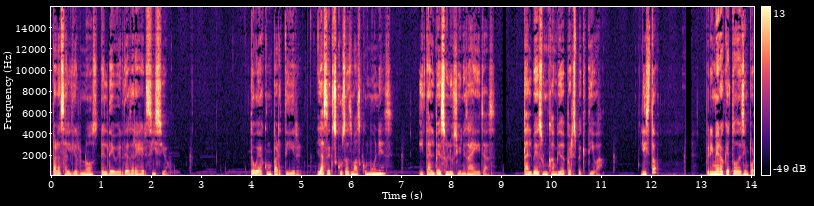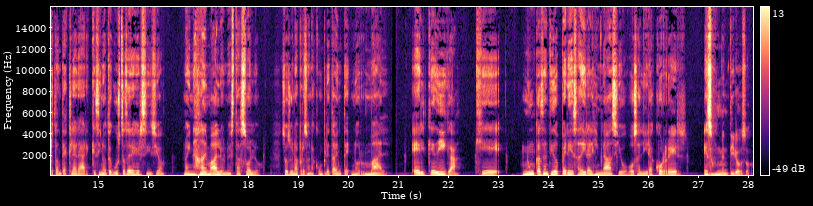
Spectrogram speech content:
para salirnos del deber de hacer ejercicio. Te voy a compartir las excusas más comunes y tal vez soluciones a ellas. Tal vez un cambio de perspectiva. ¿Listo? Primero que todo es importante aclarar que si no te gusta hacer ejercicio, no hay nada de malo, no estás solo. Sos una persona completamente normal. El que diga que nunca ha sentido pereza de ir al gimnasio o salir a correr es un mentiroso.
